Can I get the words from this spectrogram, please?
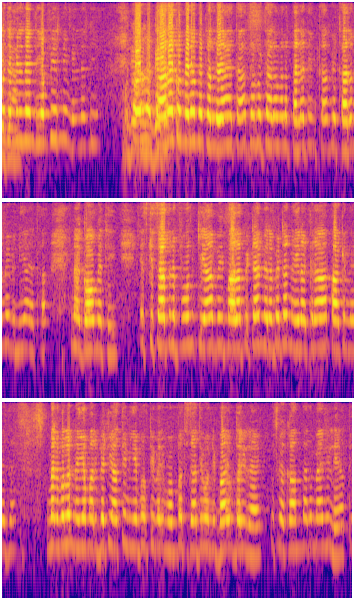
مجھے ملنے دیا پھر نہیں ملنے دیا۔ اور اٹھارہ کو میرا بیٹا لے آیا تھا جب اٹھارہ والا پہلا دن تھا اٹھارہ میں بھی نہیں آیا تھا۔ میں گاؤں میں تھی۔ اس کے ساتھ نے فون کیا بھائی مارا پیٹا ہے میرا بیٹا نہیں رکھ رہا آپ آ کے لے جائیں۔ میں نے بولا نہیں ہماری بیٹی آتی نہیں ہے بولتی میری محبت شادی وہ نبھائے ادھر ہی رہے۔ اس کا خاندان ہے میں نہیں لے آتی۔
